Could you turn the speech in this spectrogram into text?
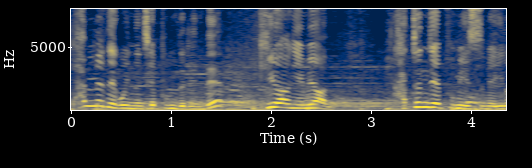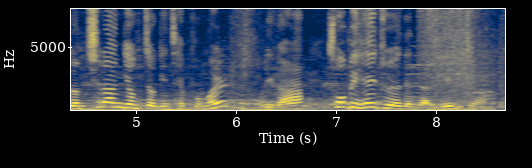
판매되고 있는 제품들인데 기왕이면 같은 제품이 있으면 이런 친환경적인 제품을 우리가 소비해 줘야 된다는 얘기죠.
